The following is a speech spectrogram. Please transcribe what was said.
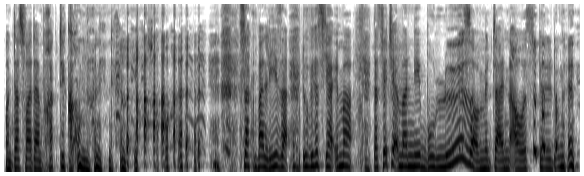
Und das war dein Praktikum dann in der Metro. Sag mal, Lisa, du wirst ja immer, das wird ja immer nebulöser mit deinen Ausbildungen.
